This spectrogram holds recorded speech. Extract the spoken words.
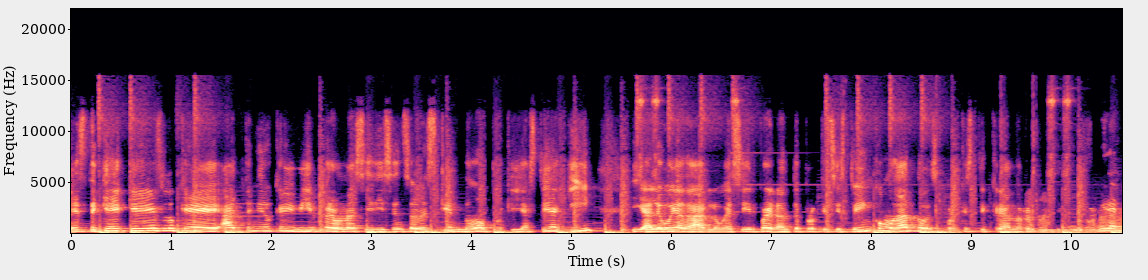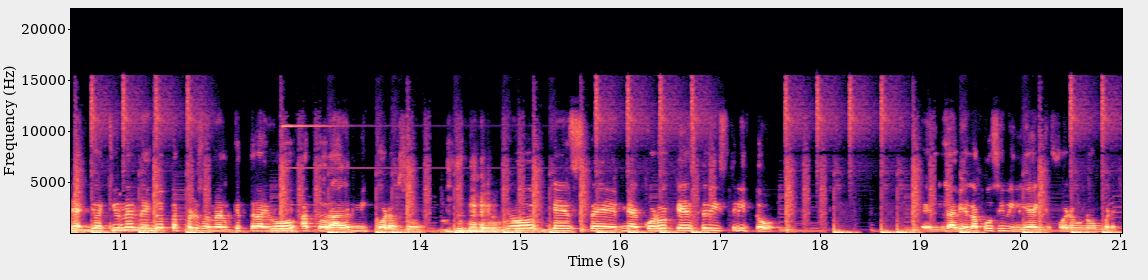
este, ¿qué, qué es lo que han tenido que vivir, pero aún así dicen, ¿sabes qué? No, porque ya estoy aquí y ya le voy a dar, lo voy a seguir para adelante, porque si estoy incomodando es porque estoy creando reflexiones. Miren, yo aquí una anécdota personal que traigo atorada en mi corazón. Yo este, me acuerdo que este distrito había la posibilidad de que fuera un hombre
